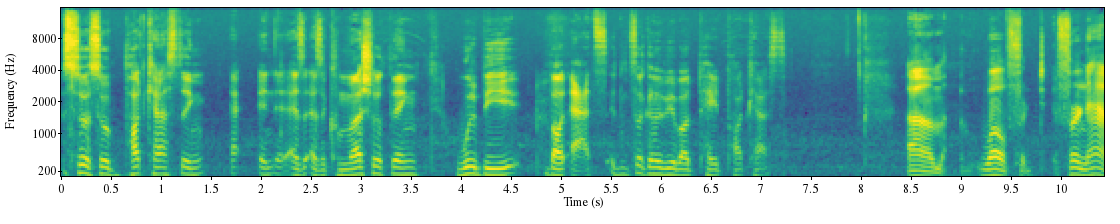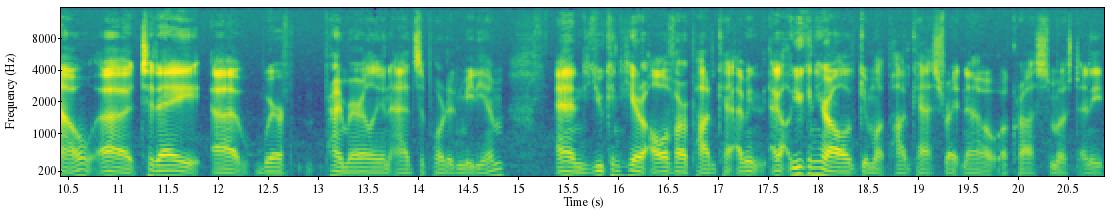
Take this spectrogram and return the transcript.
So, so podcasting in, as, as a commercial thing will be about ads. It's not going to be about paid podcasts. Um, well, for for now, uh, today uh, we're primarily an ad-supported medium, and you can hear all of our podcast. I mean, uh, you can hear all of Gimlet podcasts right now across most any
